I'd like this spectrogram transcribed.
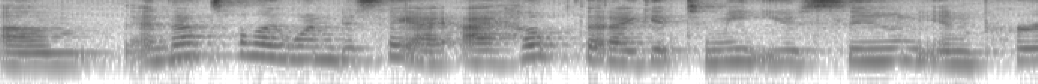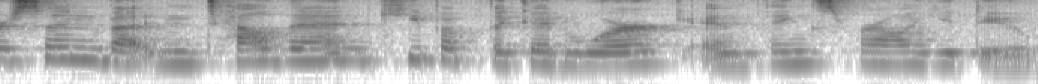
Um, and that's all I wanted to say. I, I hope that I get to meet you soon in person, but until then, keep up the good work and thanks for all you do.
